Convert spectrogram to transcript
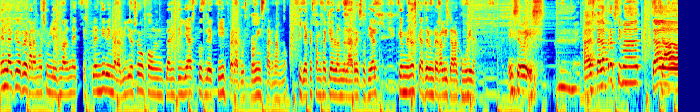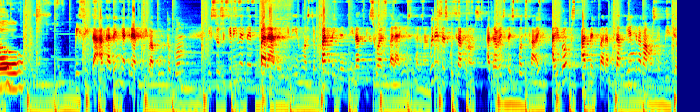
en la que os regalamos un lead magnet espléndido y maravilloso con plantillas puzzle fit para vuestro Instagram, ¿no? Que ya que estamos aquí hablando de la red social, qué menos que hacer un regalito a la comunidad. Eso es. Hasta la próxima. Chao. Chao. Visita academiacreativa.com y suscríbete para recibir nuestro pack de identidad visual para Instagram. Puedes escucharnos a través de Spotify, iBox, Apple para. También grabamos en vídeo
